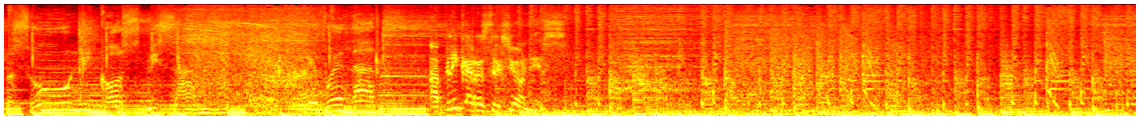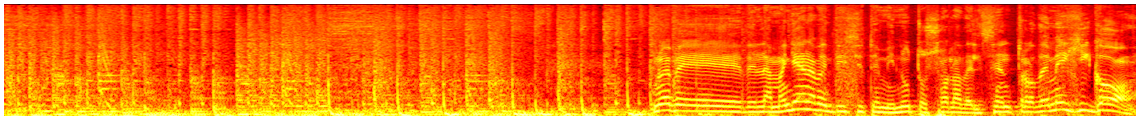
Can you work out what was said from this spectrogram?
los únicos Nissan que vuelan. Aplica restricciones. 9 de la mañana, 27 minutos, hora del centro de México.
